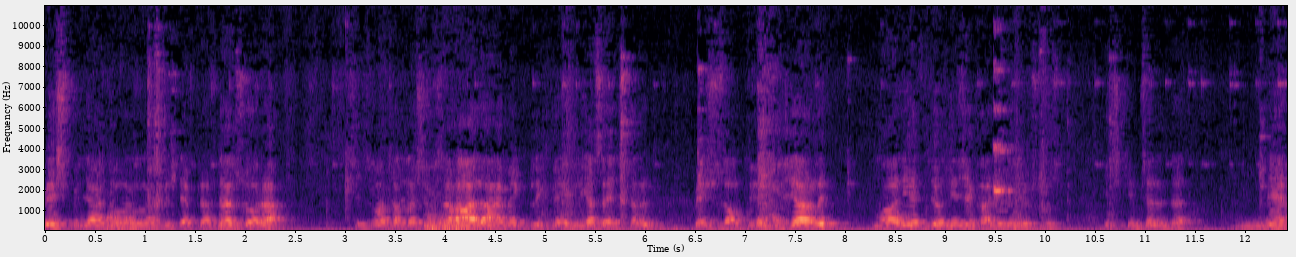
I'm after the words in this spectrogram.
104-105 milyar dolar olan bir depremden sonra siz vatandaşımıza hala emeklilikle ilgili yasa çıkarıp 500-600 milyarlık maliyetli ödeyecek hale geliyorsunuz. Hiç kimsenin de ne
